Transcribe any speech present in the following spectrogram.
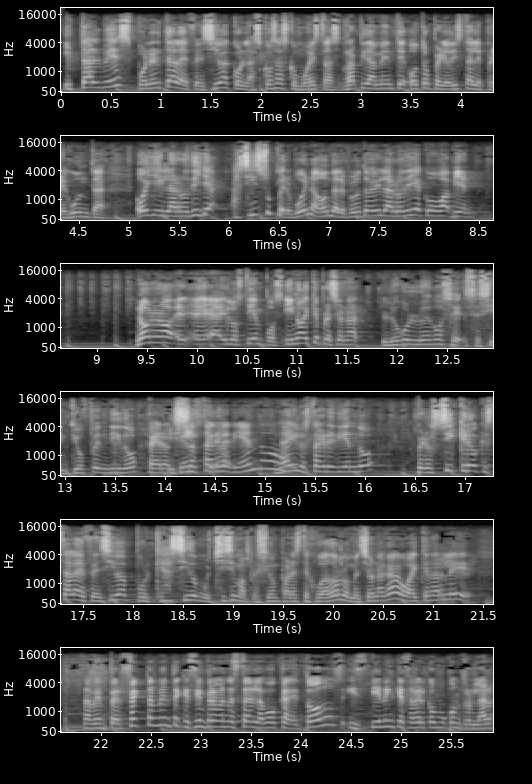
y tal vez ponerte a la defensiva con las cosas como estas. Rápidamente, otro periodista le pregunta, oye, ¿y la rodilla? Así es súper buena onda. Le pregunta, oye, ¿y la rodilla cómo va? Bien. No, no, no, eh, eh, los tiempos. Y no hay que presionar. Luego, luego se, se sintió ofendido. Pero Y ¿quién lo está agrediendo? Nadie lo está agrediendo. Pero sí creo que está a la defensiva porque ha sido muchísima presión para este jugador. Lo menciona Gago. Hay que darle. Saben perfectamente que siempre van a estar en la boca de todos y tienen que saber cómo controlar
